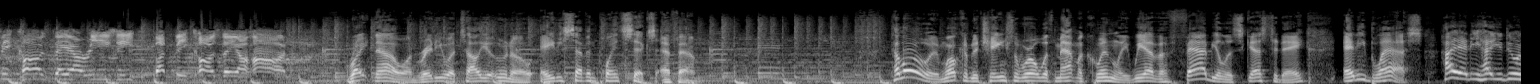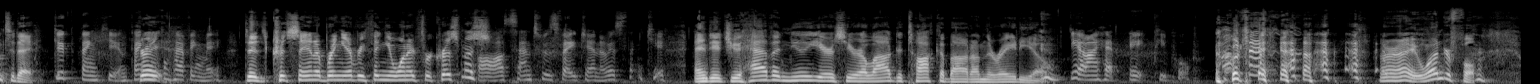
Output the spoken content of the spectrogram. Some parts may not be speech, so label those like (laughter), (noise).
because they are easy, but because they are hard. Right now on Radio Italia Uno 87.6 FM. Hello and welcome to Change the World with Matt McQuinley. We have a fabulous guest today, Eddie Blass. Hi Eddie, how you doing today? Good, thank you, and thank Great. you for having me. Did Chris Santa bring you everything you wanted for Christmas? Oh, Santa was very generous, thank you. And did you have a New Year's you're allowed to talk about on the radio? (clears throat) Yeah, I had eight people. (laughs) (laughs) All right, wonderful.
